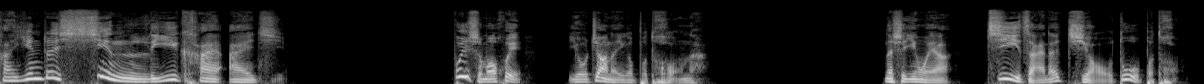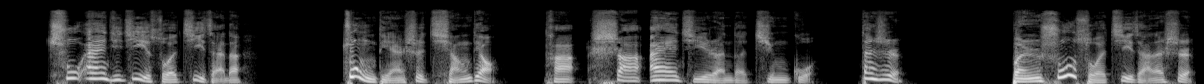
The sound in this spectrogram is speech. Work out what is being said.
他因着信离开埃及，为什么会有这样的一个不同呢？那是因为啊，记载的角度不同。出埃及记所记载的重点是强调他杀埃及人的经过，但是本书所记载的是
